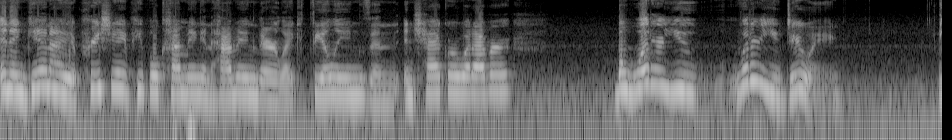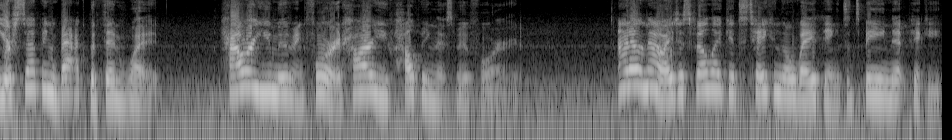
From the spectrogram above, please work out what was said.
And again, I appreciate people coming and having their like feelings and in check or whatever. But what are you what are you doing? You're stepping back, but then what? How are you moving forward? How are you helping this move forward? I don't know. I just feel like it's taking away things. It's being nitpicky.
